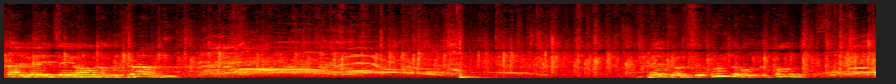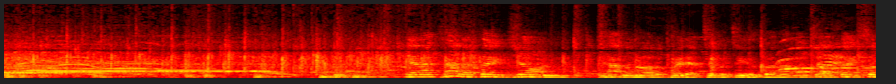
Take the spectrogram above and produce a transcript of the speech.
about Eddie Tejon on the drums? Pedro Segundo on the congas. And I kind of think John kind of know how to play that tip of tears, but I don't y'all think so?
